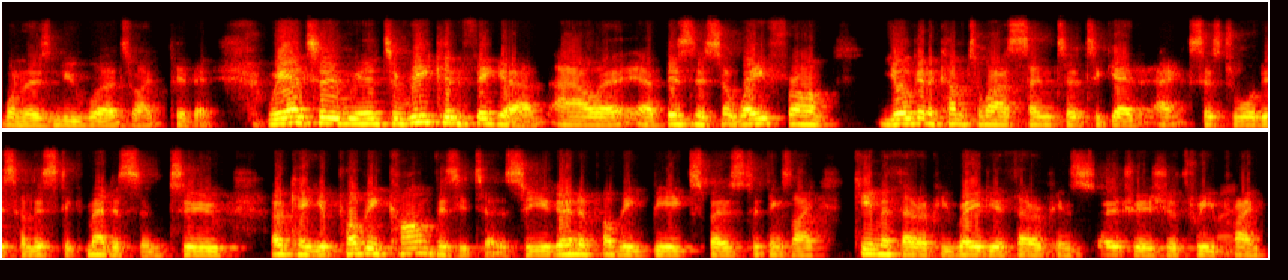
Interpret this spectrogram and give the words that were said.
one of those new words, right? Pivot. We had to we had to reconfigure our uh, business away from you're going to come to our center to get access to all this holistic medicine to okay, you probably can't visit us, so you're going to probably be exposed to things like chemotherapy, radiotherapy, and surgery as your three right. primary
